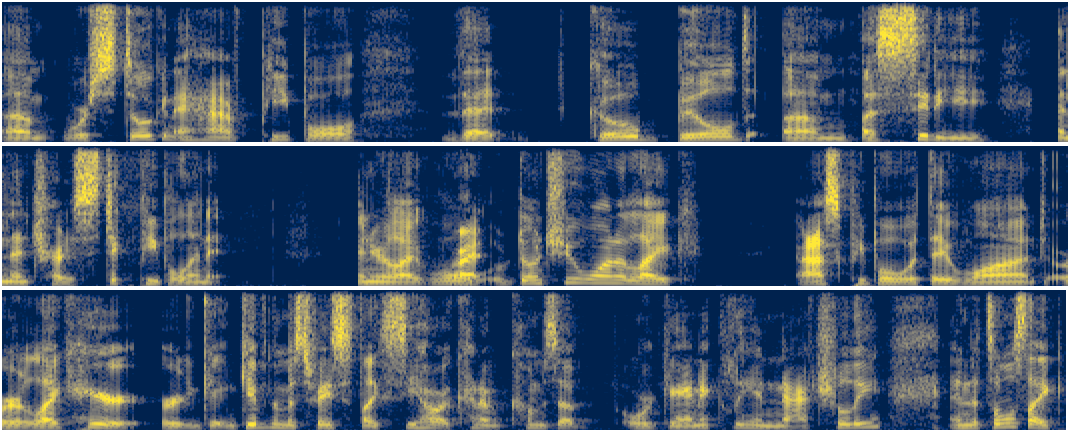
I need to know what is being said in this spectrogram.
Um, we're still going to have people that go build um, a city and then try to stick people in it. And you're like, well, Right. don't you want to like ask people what they want or like here or g- give them a space and like see how it kind of comes up organically and naturally? And it's almost like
